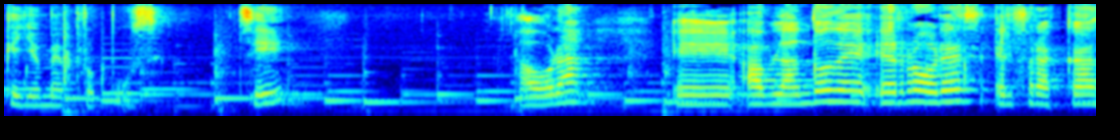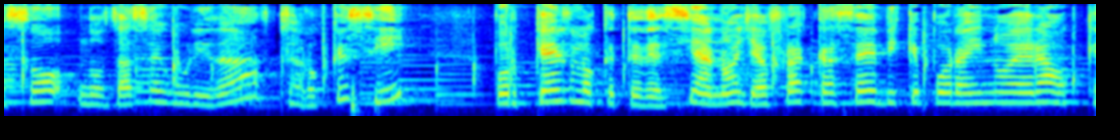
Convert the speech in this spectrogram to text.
que yo me propuse. ¿Sí? Ahora, eh, hablando de errores, ¿el fracaso nos da seguridad? Claro que sí. Porque es lo que te decía, ¿no? Ya fracasé, vi que por ahí no era, ok.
